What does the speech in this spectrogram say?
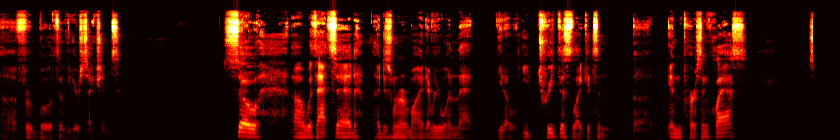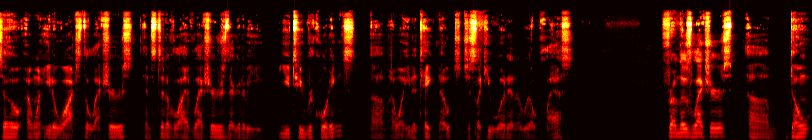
uh, for both of your sections. So, uh, with that said, I just want to remind everyone that you know you treat this like it's an uh, in-person class. So I want you to watch the lectures instead of live lectures. They're going to be YouTube recordings. Um, I want you to take notes just like you would in a real class. From those lectures, um, don't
